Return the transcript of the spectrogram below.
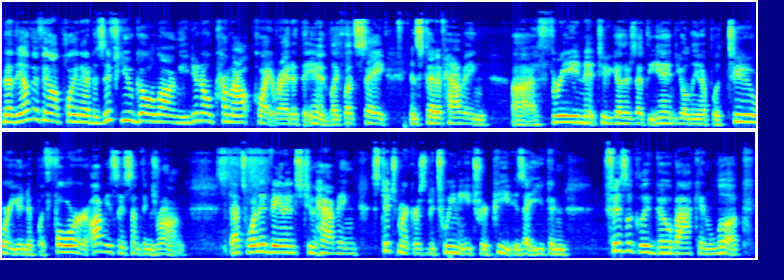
Now, the other thing I'll point out is if you go along, you don't come out quite right at the end. Like, let's say instead of having uh, three knit two togethers at the end, you only end up with two or you end up with four, or obviously something's wrong. That's one advantage to having stitch markers between each repeat is that you can physically go back and look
